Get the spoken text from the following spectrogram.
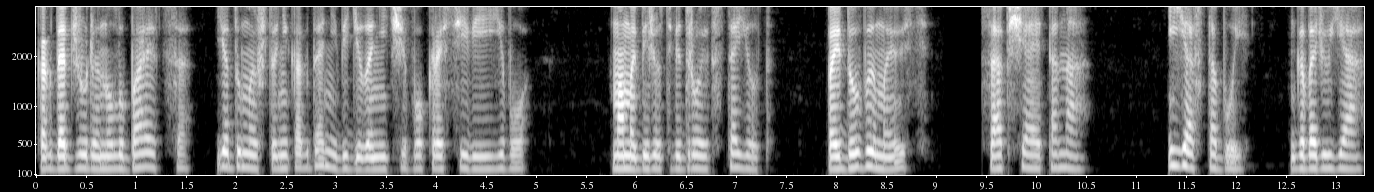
Когда Джулиан улыбается, я думаю, что никогда не видела ничего красивее его. Мама берет ведро и встает. «Пойду вымоюсь», — сообщает она. «И я с тобой», — говорю я.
